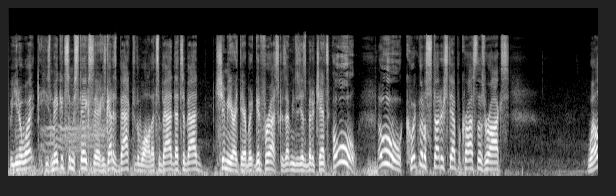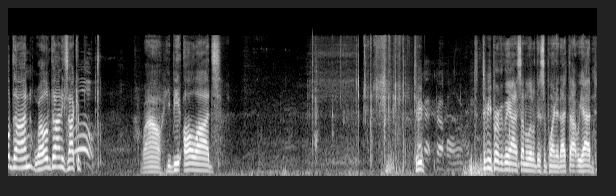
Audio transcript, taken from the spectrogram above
But you know what? He's making some mistakes there. He's got his back to the wall. That's a bad. That's a bad shimmy right there. But good for us because that means he has a better chance. Oh, oh, quick little stutter step across those rocks. Well done, well done. He's not. Wow, he beat all odds. To be to be perfectly honest, I'm a little disappointed. I thought we had,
